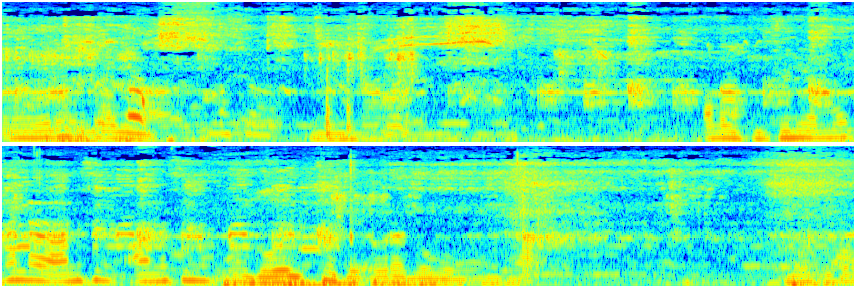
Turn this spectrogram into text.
Menurut kita mas. Kalau di dunia kan ada sih ada sih itu deh orang gol. Mau kita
